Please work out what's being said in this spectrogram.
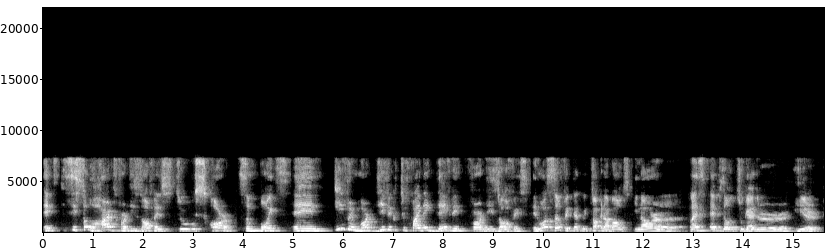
it's so hard for this offense to score some points and even more difficult to find identity for this offense. It was something that we talked about in our last episode together here.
